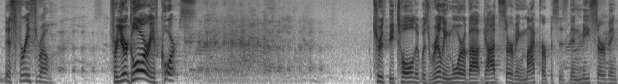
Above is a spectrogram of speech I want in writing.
this free throw. For your glory, of course. Truth be told, it was really more about God serving my purposes than me serving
